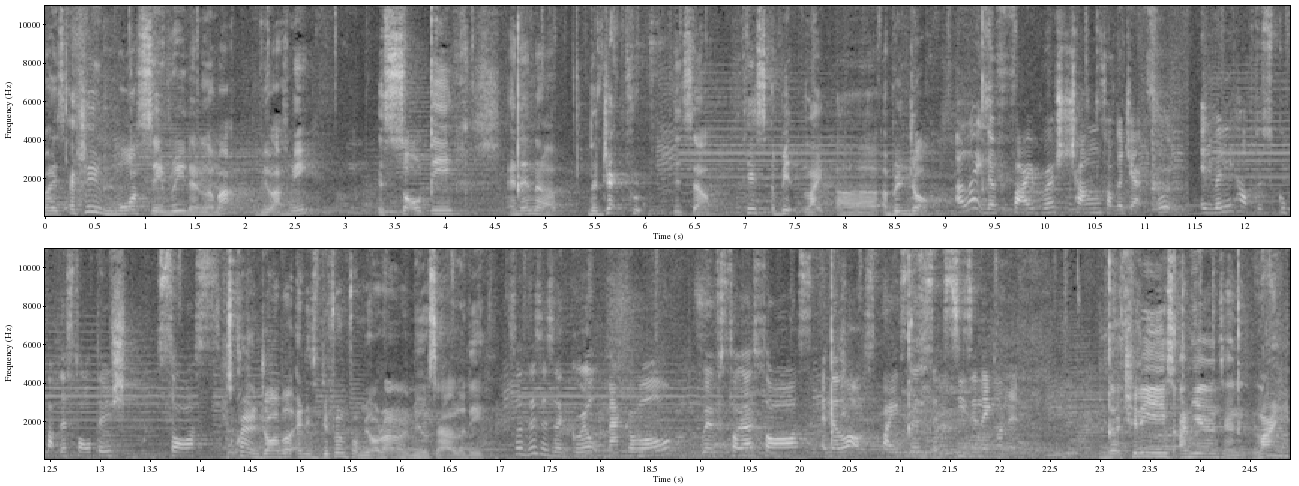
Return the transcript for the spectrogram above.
but it's actually more savory than lemak, if you ask me. It's salty, and then uh, the jackfruit itself tastes a bit like uh, a brinjal. I like the fibrous chunks of the jackfruit. It really helps to scoop up the saltish sauce. It's quite enjoyable and it's different from your run-of-the-mill salad. So this is a grilled mackerel with soya sauce and a lot of spices and seasoning on it the chilies, onions, and lime.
